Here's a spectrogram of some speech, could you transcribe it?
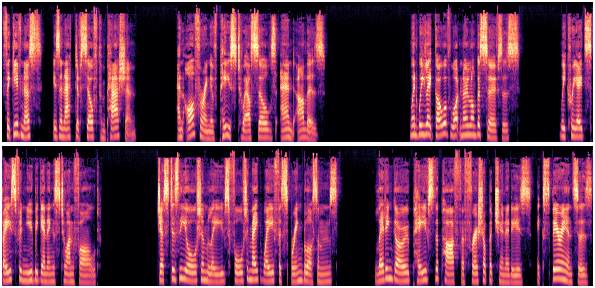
Forgiveness is an act of self compassion, an offering of peace to ourselves and others. When we let go of what no longer serves us, we create space for new beginnings to unfold. Just as the autumn leaves fall to make way for spring blossoms, letting go paves the path for fresh opportunities, experiences,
